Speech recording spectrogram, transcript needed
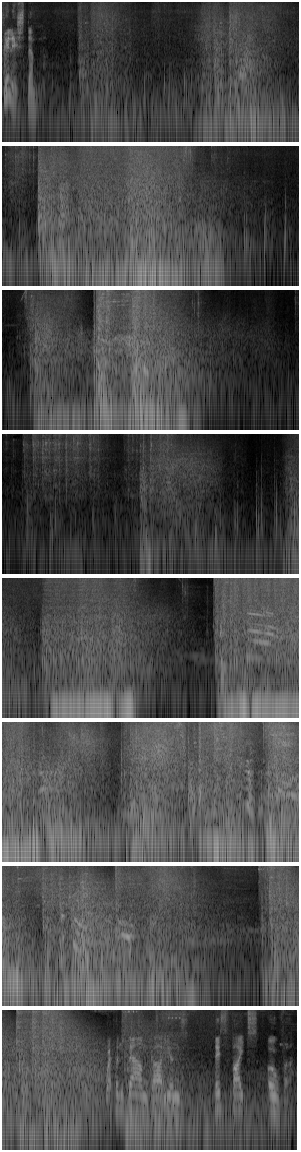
Finish them. Weapons down, Guardians. This fight's over.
